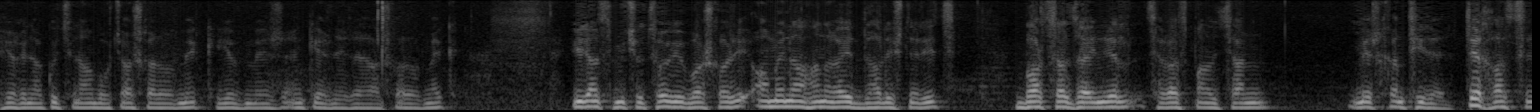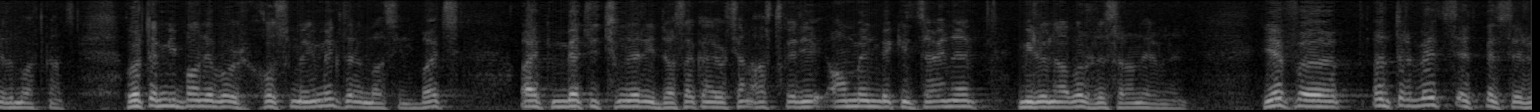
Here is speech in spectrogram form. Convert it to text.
հեղինակություն ամբողջ աշխարհով մեկ եւ մեր ընկերները աշխարհով մեկ իրանց միջոցով եւ աշխարհի ամենահանրայիտ դալիչներից բարձրաձայնել ցեղասպանության մեր խնդիրը, տեղ հասցնել մարդկանց, որտեղ մի բան է որ խոսում ենք մենք դրա մասին, բայց այդ մեծությունների դասականության աստղերի ամեն մեկի ձայնը միլիոնավոր լսարաններ ունեն։ Եվ ընտրվեց այդպես էր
